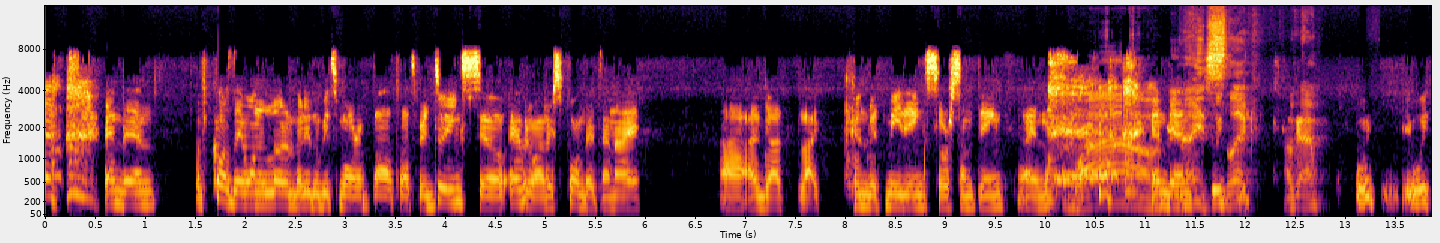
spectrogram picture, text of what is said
and then of course they want to learn a little bit more about what we're doing so everyone responded and i uh, i got like 100 meetings or something and wow and then nice we, slick okay we, we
